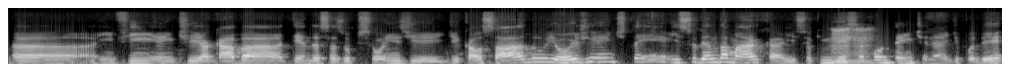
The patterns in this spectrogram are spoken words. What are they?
Uh, enfim, a gente acaba tendo essas opções de, de calçado e hoje a gente tem isso dentro da marca. Isso é que me uhum. deixa contente, né? De poder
